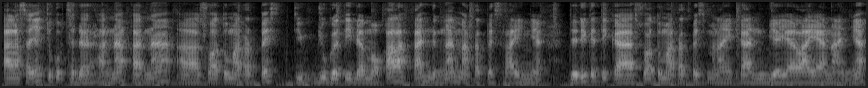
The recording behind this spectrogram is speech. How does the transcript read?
Alasannya cukup sederhana karena uh, suatu marketplace juga tidak mau kalah kan dengan marketplace lainnya. Jadi ketika suatu marketplace menaikkan biaya layanannya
